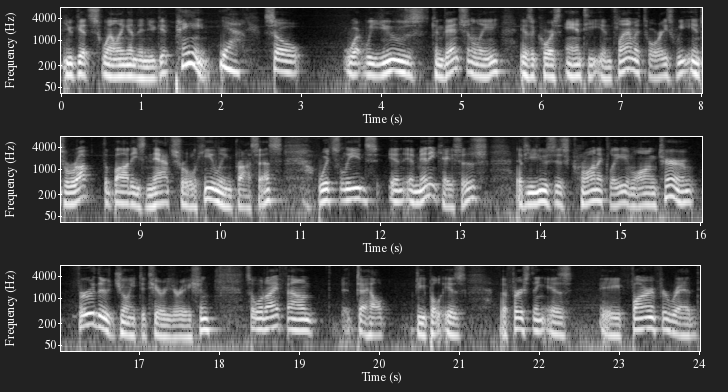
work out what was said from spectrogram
you get swelling and then you get pain. Yeah. So what we use conventionally is, of course, anti inflammatories. We interrupt the body's natural healing process, which leads, in, in many cases, if you use this chronically and long term, further joint deterioration. So, what I found to help people is the first thing is a far infrared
